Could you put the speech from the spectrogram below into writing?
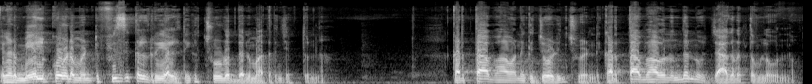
ఇక్కడ మేల్కోవడం అంటే ఫిజికల్ రియాలిటీగా చూడొద్దని మాత్రం చెప్తున్నా. కర్తాభావానికి జోడించి చూడండి. కర్తాభావన ఉందా? నువ్వు జాగ్రత్తలో ఉన్నావు.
